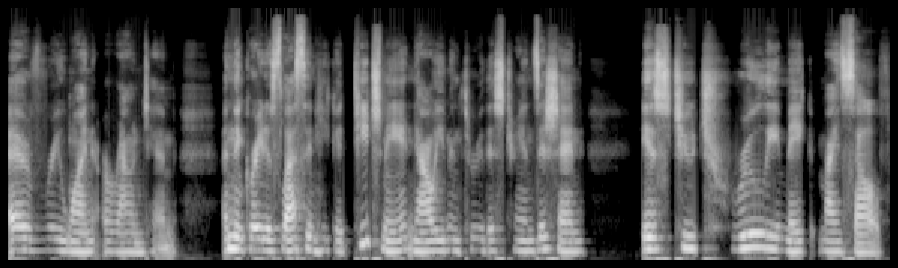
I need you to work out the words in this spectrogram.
everyone around him. And the greatest lesson he could teach me now, even through this transition, is to truly make myself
